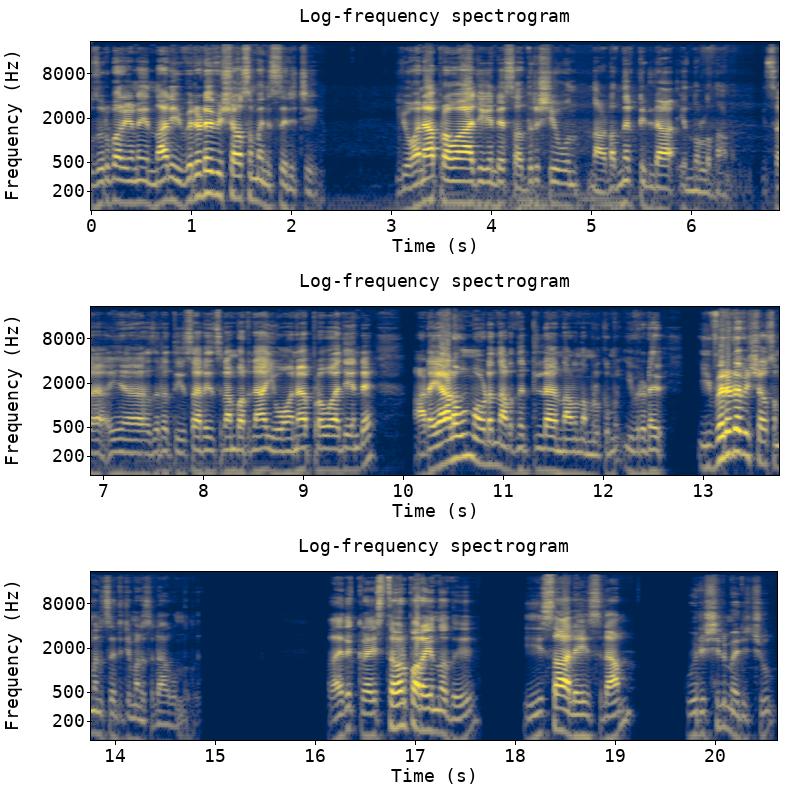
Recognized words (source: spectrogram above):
ഉസൂർ പറയണേ എന്നാൽ ഇവരുടെ വിശ്വാസം അനുസരിച്ച് യോനാ പ്രവാചകന്റെ സദൃശ്യവും നടന്നിട്ടില്ല എന്നുള്ളതാണ്. ഇസ ഹസരത്ത് ഈസ അലൈഹി ഇസ്ലാം പറഞ്ഞ ആ യോന പ്രവാചകന്റെ അടയാളവും അവിടെ നടന്നിട്ടില്ല എന്നാണ് നമ്മൾക്ക് ഇവരുടെ ഇവരുടെ വിശ്വാസം അനുസരിച്ച് മനസ്സിലാകുന്നത്. അതായത് ക്രൈസ്തവർ പറയുന്നത് ഈസ അലൈഹി ഇസ്ലാം കുരിശിൽ മരിച്ചു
